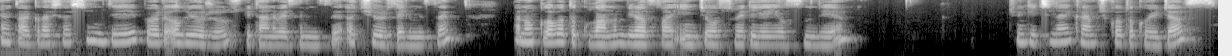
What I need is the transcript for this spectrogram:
Evet arkadaşlar şimdi böyle alıyoruz bir tane bezemizi açıyoruz elimizi. Ben oklava da kullandım biraz daha ince olsun ve de yayılsın diye. Çünkü içine krem çikolata koyacağız.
